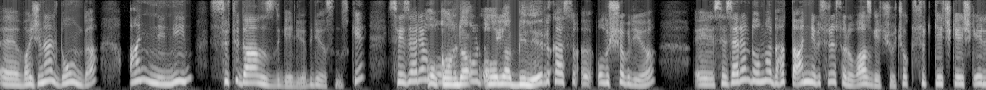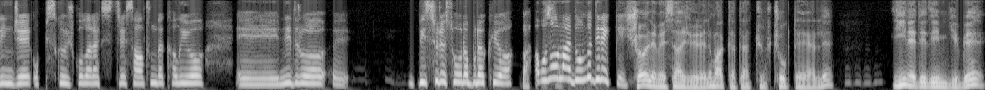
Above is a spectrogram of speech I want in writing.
e, vajinal doğumda annenin sütü daha hızlı geliyor biliyorsunuz ki. Sezeryan O konuda bir olabilir. komplikasyon e, oluşabiliyor. E, sezeryan doğumlarda hatta anne bir süre sonra vazgeçiyor. Çok süt geç geç gelince o psikolojik olarak stres altında kalıyor. E, nedir o? E, bir süre sonra bırakıyor. Bak, Ama normal doğumda direkt geçiyor. Şöyle mesaj verelim hakikaten çünkü çok değerli. Yine dediğim gibi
